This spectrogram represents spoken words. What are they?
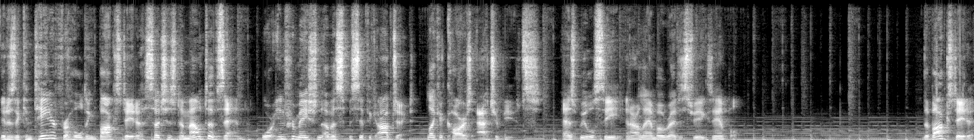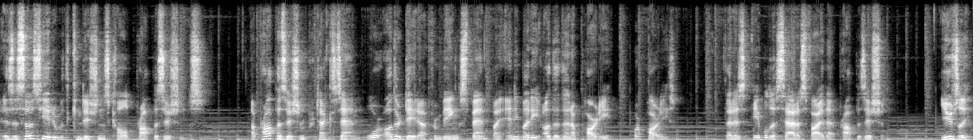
It is a container for holding box data such as an amount of Zen or information of a specific object, like a car's attributes, as we will see in our Lambo Registry example. The box data is associated with conditions called propositions. A proposition protects Zen or other data from being spent by anybody other than a party or parties that is able to satisfy that proposition. Usually,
